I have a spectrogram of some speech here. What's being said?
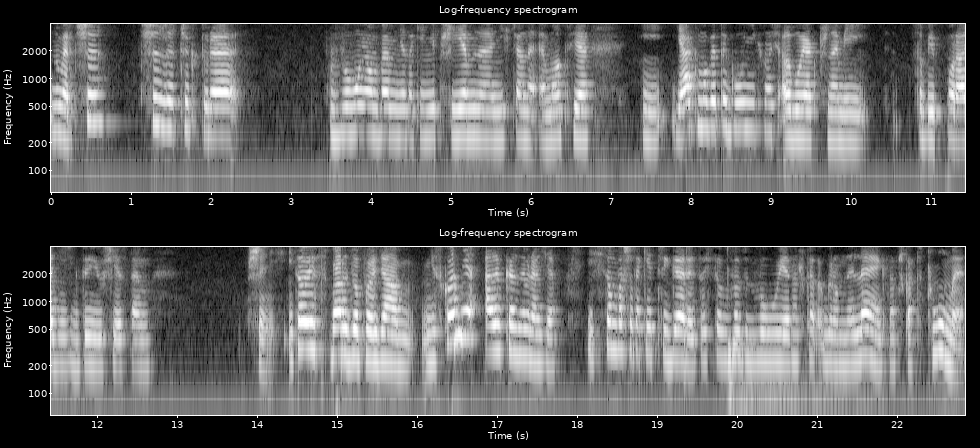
Numer trzy. Trzy rzeczy, które wywołują we mnie takie nieprzyjemne, niechciane emocje i jak mogę tego uniknąć, albo jak przynajmniej sobie poradzić, gdy już jestem przy nich. I to jest bardzo, powiedziałam, nieskładnie, ale w każdym razie, jeśli są Wasze takie triggery, coś, co w Was wywołuje na przykład ogromny lęk, na przykład tłumy,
